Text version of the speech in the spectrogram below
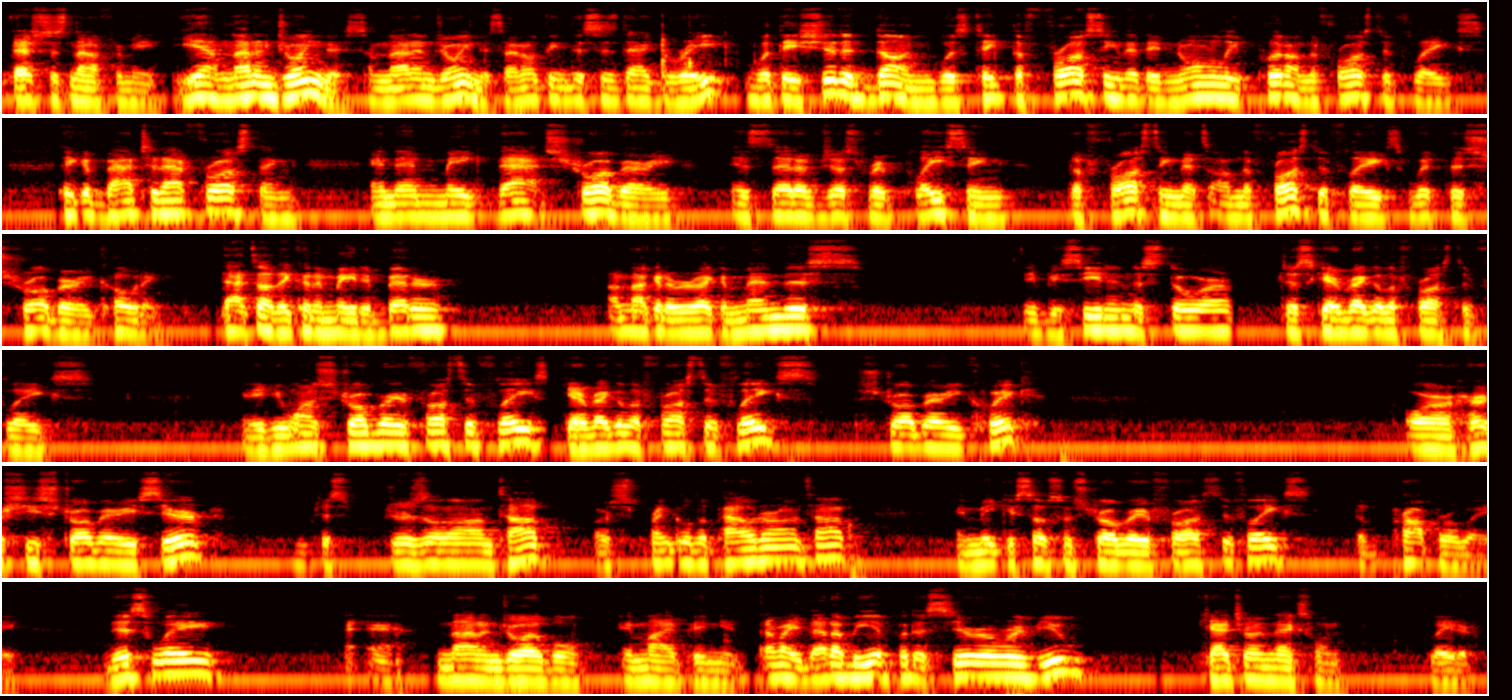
That's just not for me. Yeah, I'm not enjoying this. I'm not enjoying this. I don't think this is that great. What they should have done was take the frosting that they normally put on the Frosted Flakes, take a batch of that frosting, and then make that strawberry instead of just replacing the frosting that's on the Frosted Flakes with this strawberry coating. That's how they could have made it better. I'm not going to recommend this. If you see it in the store, just get regular Frosted Flakes. And if you want strawberry frosted flakes, get regular frosted flakes, strawberry Quik, or Hershey strawberry syrup. Just drizzle it on top or sprinkle the powder on top and make yourself some strawberry frosted flakes the proper way. This way, eh, not enjoyable in my opinion. All right, that'll be it for the cereal review. Catch you on the next one. Later.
